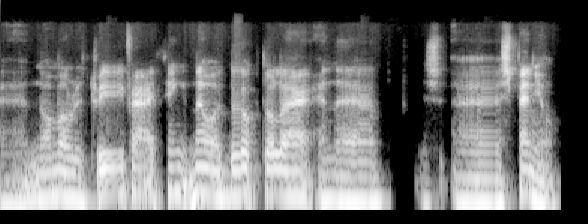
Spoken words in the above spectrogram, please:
uh, normal retriever, I think. No, a dog and a, a spaniel.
